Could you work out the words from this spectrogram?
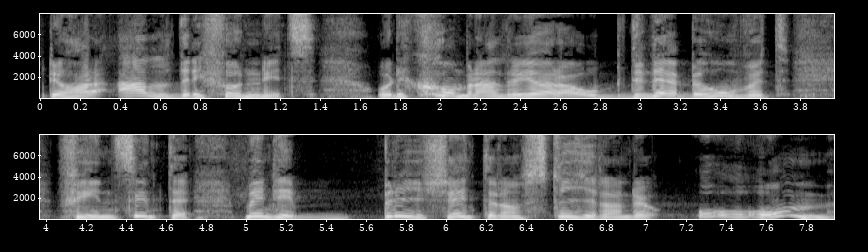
Det har aldrig funnits och det kommer aldrig att göra. Och Det där behovet finns inte. Men det bryr sig inte de styrande om.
